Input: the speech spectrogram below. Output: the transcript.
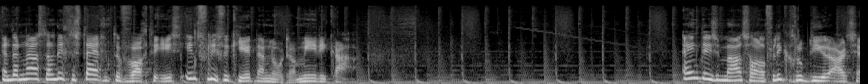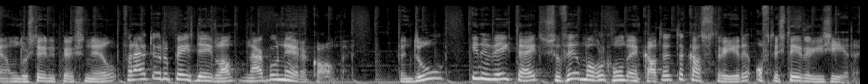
en daarnaast een lichte stijging te verwachten is in het vliegverkeer naar Noord-Amerika. Eind deze maand zal een flinke groep dierenartsen en ondersteunend personeel vanuit Europees Nederland naar Bonaire komen. Hun doel? In een week tijd zoveel mogelijk honden en katten te castreren of te steriliseren.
